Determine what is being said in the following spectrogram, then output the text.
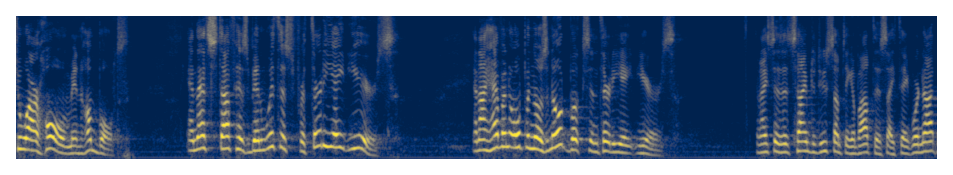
to our home in Humboldt. And that stuff has been with us for 38 years. And I haven't opened those notebooks in 38 years. And I said, it's time to do something about this, I think. We're not,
